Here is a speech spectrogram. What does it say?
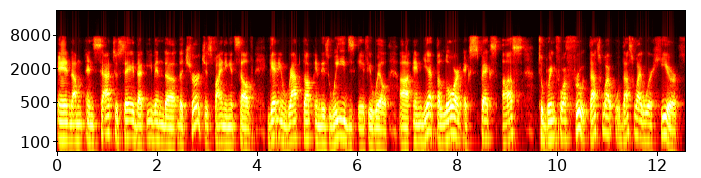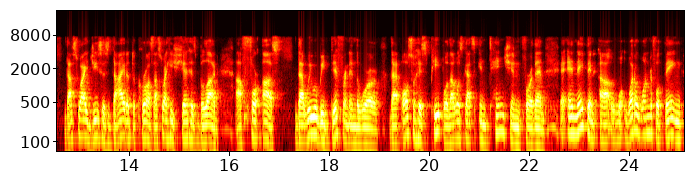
And um, and sad to say that even the the church is finding itself getting wrapped up in these weeds, if you will. Uh, and yet the Lord expects us to bring forth fruit. That's why that's why we're here. That's why Jesus died at the cross. That's why He shed His blood uh, for us that we will be different in the world, that also his people, that was God's intention for them. And Nathan, uh, what a wonderful thing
